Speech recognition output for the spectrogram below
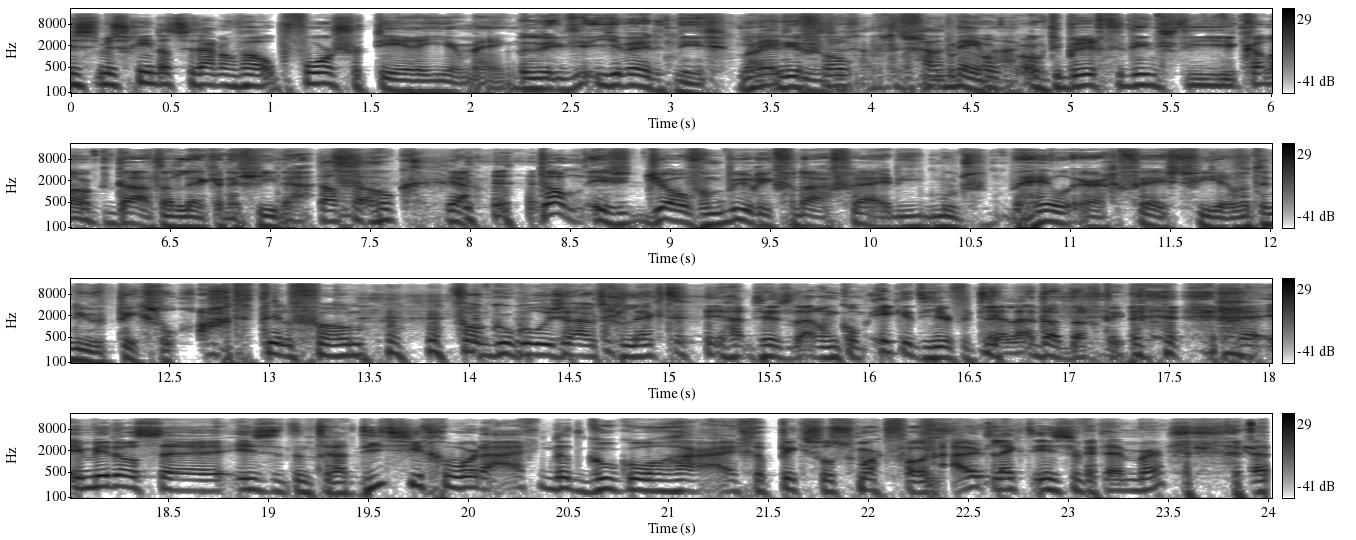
Dus misschien dat ze daar nog wel op voorsorteren hiermee. Je, je weet het niet. Maar in ieder geval, we gaan, het meemaken. Ook, ook die berichtendienst die kan ook data lekken naar China. Dat ook. Ja. Dan is Joe van Buurik vandaag vrij. Die moet heel erg feest vieren. Want de nieuwe Pixel 8-telefoon van Google is uitgelekt. Ja, dus daarom kom ik het hier vertellen. Ja, dat dacht ik. Inmiddels uh, is het een traditie geworden eigenlijk... dat Google haar eigen Pixel-smartphone uitlekt in september. uh,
